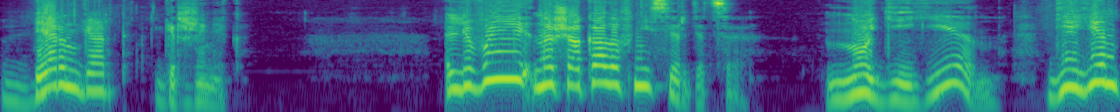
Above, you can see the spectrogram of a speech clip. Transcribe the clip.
Бернгард Гержимик. Львы на шакалов не сердятся, но гиен Гиен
